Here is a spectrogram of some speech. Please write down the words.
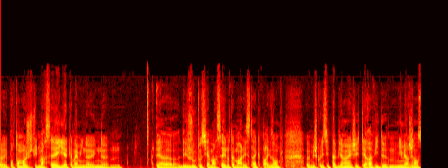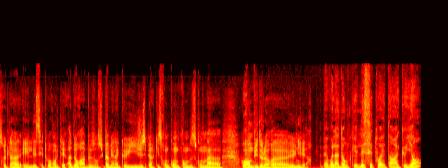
Euh, et pourtant moi je suis de Marseille, il y a quand même une, une euh, des joutes aussi à Marseille, notamment à l'Estac, par exemple, euh, mais je connaissais pas bien et j'ai été ravi de m'immerger dans ce truc-là. Et les Sétoirs ont été adorables, nous ont super bien accueillis. J'espère qu'ils seront contents de ce qu'on a rendu de leur euh, univers. Ben voilà, donc laissez-toi étant accueillant,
